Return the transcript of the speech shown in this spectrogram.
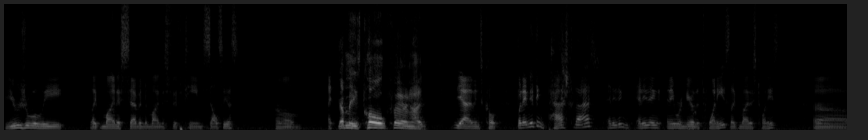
usually like minus seven to minus fifteen Celsius. Um, I That means cold Fahrenheit. yeah, it means cold. But anything past that, anything, anything anywhere near the twenties, like minus twenties, uh,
